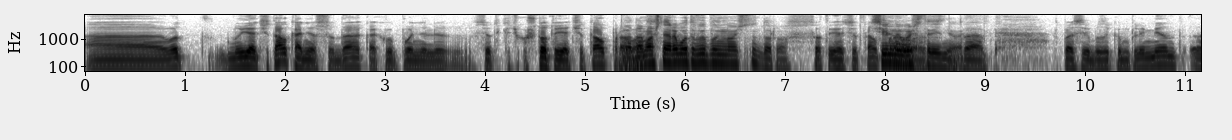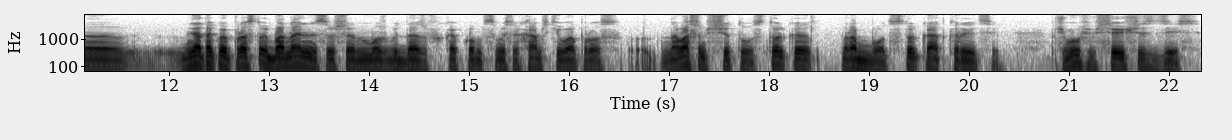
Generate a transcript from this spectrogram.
А, вот, ну, я читал, конечно, да, как вы поняли, все-таки что-то я читал про Да, вас. домашняя работа выполнена очень здорово. Что-то я читал. Сильно выше среднего. Да. Спасибо за комплимент. Э, У меня такой простой, банальный совершенно, может быть, даже в каком-то смысле хамский вопрос. На вашем счету столько работ, столько открытий. Почему вы все еще здесь?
